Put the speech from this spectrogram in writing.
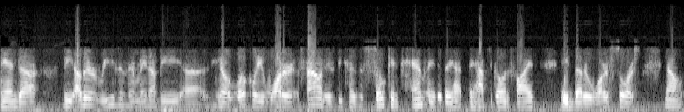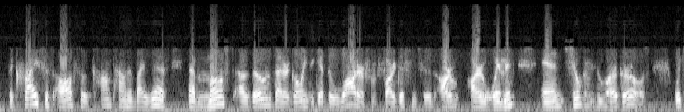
And uh, the other reason there may not be, uh, you know, locally water found is because it's so contaminated they have they have to go and find a better water source. Now, the crisis also compounded by this that most of those that are going to get the water from far distances are are women and children who are girls, which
